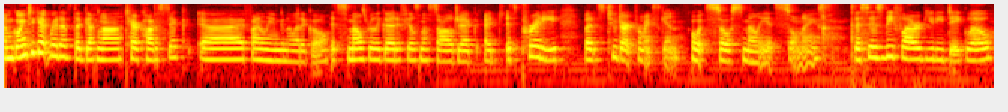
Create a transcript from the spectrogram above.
I'm going to get rid of the Guerlain terracotta stick. I finally am to let it go. It smells really good. It feels nostalgic. I, it's pretty, but it's too dark for my skin. Oh, it's so smelly. It's so nice. This is the Flower Beauty Day Glow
